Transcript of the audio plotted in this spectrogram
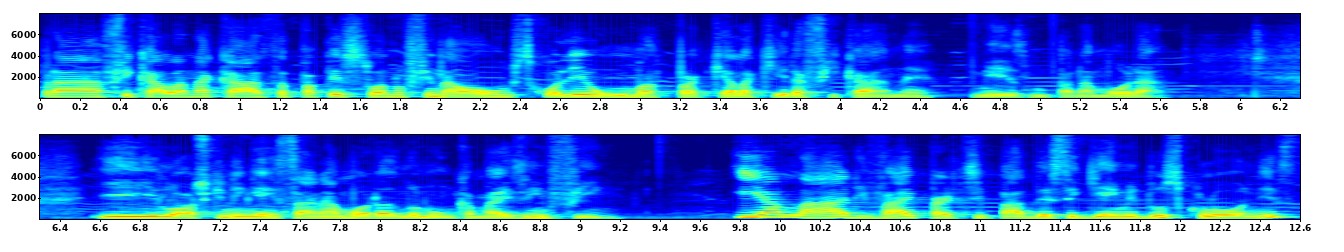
pra ficar lá na casa pra pessoa no final escolher uma pra que ela queira ficar, né? Mesmo para namorar. E lógico que ninguém sai namorando nunca, mas enfim. E a Lari vai participar desse game dos clones.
